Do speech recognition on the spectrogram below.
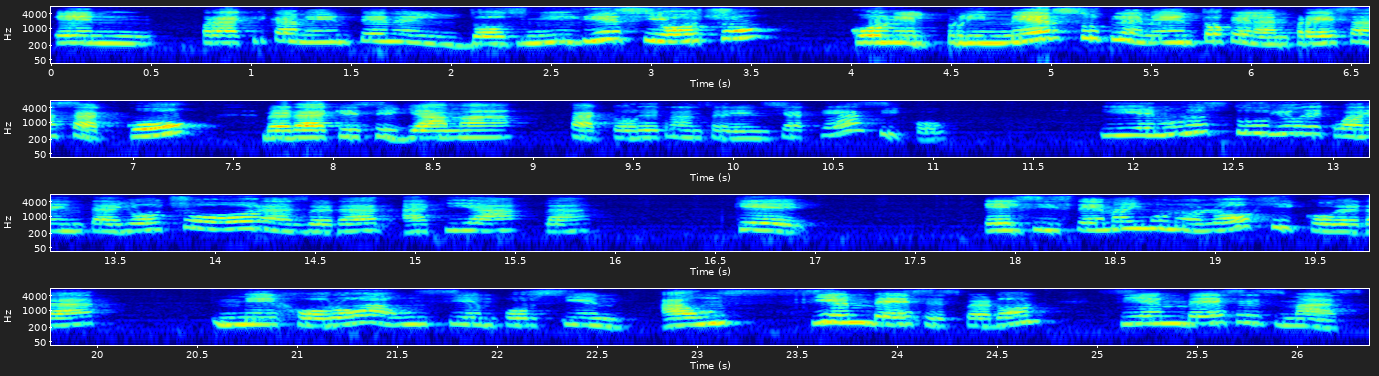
en prácticamente en el 2018 con el primer suplemento que la empresa sacó, ¿verdad?, que se llama factor de transferencia clásico. Y en un estudio de 48 horas, ¿verdad?, aquí habla que el sistema inmunológico, ¿verdad?, mejoró a un 100%, a un 100 veces, perdón, 100 veces más.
